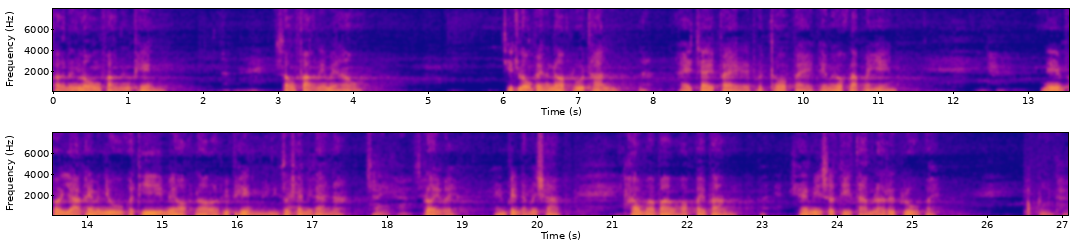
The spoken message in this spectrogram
ฝั่งหนึ่งหลง ฝั่งหนึ่งเพ่งสองฝั่งนี้ไม่เอา จิตหลงไปข้างนอกรู้ทันนะหายใจไปพุโทโธไป เดี๋ยวมันก็กลับมาเอง นี่พออยากให้มันอยู่กับที่ไม่ออกนอกแล้วไปเพ่งอันนี้ก็ใช้ไม่ได้นะ ใช่ค่ะใช่ปล่อยไปให้มันเป็นธรรมชาติ เข้ามาบ้างออกไปบ้าง แค่มีสติตามระลึกรู้ไป ขอบคุณค่ะ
